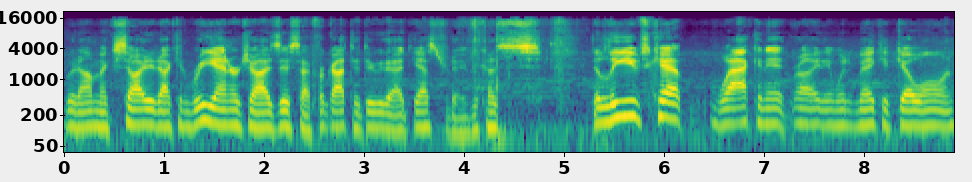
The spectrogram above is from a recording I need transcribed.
But I'm excited I can re-energize this. I forgot to do that yesterday because the leaves kept whacking it, right? It would make it go on.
